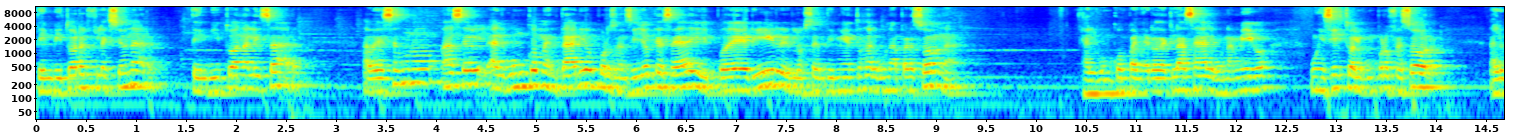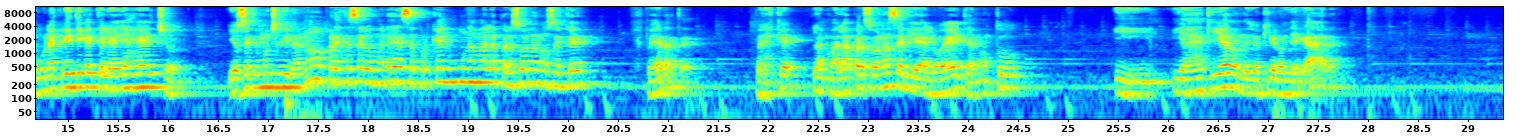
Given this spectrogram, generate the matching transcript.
te invito a reflexionar, te invito a analizar a veces uno hace algún comentario, por sencillo que sea, y puede herir los sentimientos de alguna persona, algún compañero de clase, algún amigo, o insisto, algún profesor, alguna crítica que le hayas hecho. Yo sé que muchos dirán, no, pero es que se lo merece, porque es una mala persona, no sé qué. Espérate, pero es que la mala persona sería él o ella, no tú. Y, y es aquí a donde yo quiero llegar.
